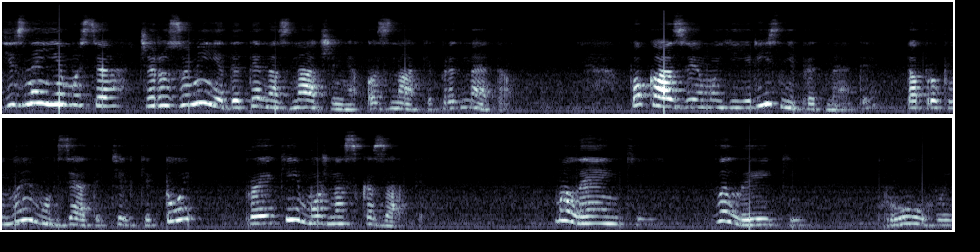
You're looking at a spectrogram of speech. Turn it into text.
Дізнаємося, чи розуміє дитина значення ознаки предмета. Показуємо їй різні предмети та пропонуємо взяти тільки той, про який можна сказати маленький, великий, круглий,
